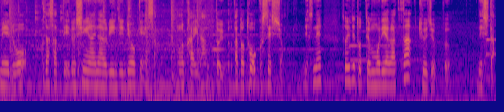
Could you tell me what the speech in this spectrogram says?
メールをくださっている親愛なる隣人良健さんの会談というあとトークセッションですね。それでとっても盛り上がった90分でした。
